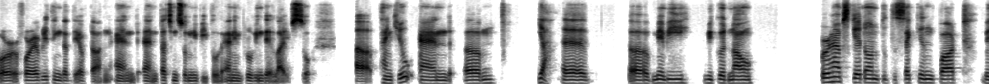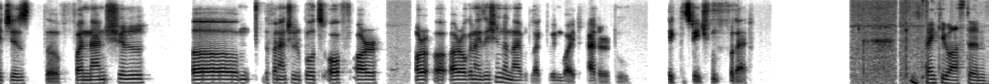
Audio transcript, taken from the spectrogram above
for for everything that they have done and and touching so many people and improving their lives. So uh, thank you. And um, yeah uh, uh, maybe we could now perhaps get on to the second part which is the financial um, the financial reports of our our, our organization, and I would like to invite Adder to take the stage for, for that. Thank you, Austin,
